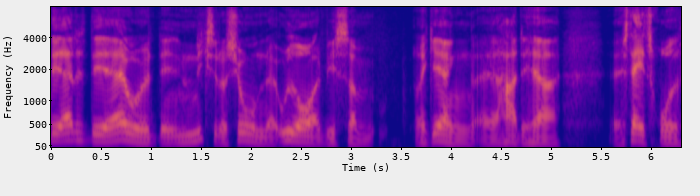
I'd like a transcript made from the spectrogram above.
Det er det. Det er jo en unik situation, udover at vi som regeringen uh, har det her øh, statsråd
